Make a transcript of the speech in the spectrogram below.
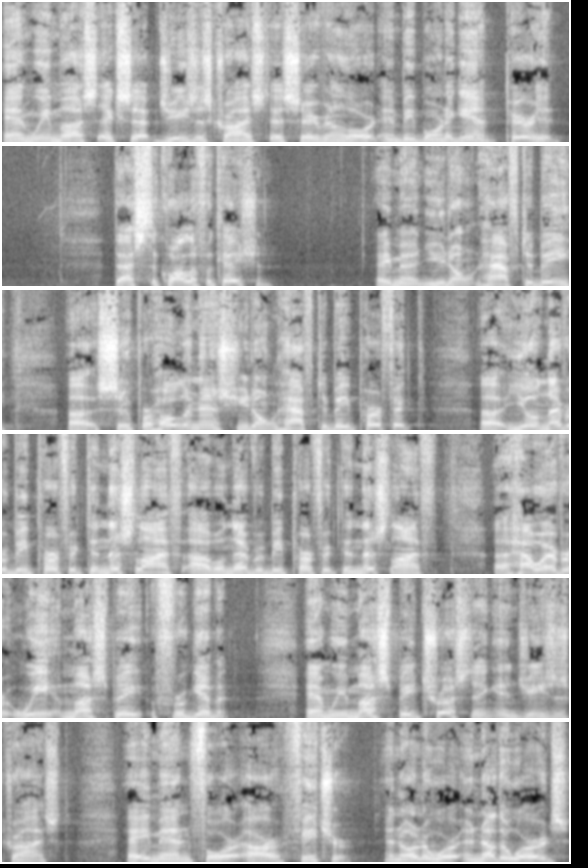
and we must accept Jesus Christ as Savior and Lord and be born again. Period. That's the qualification. Amen. You don't have to be uh, super holiness. You don't have to be perfect. Uh, you'll never be perfect in this life. I will never be perfect in this life. Uh, however, we must be forgiven. And we must be trusting in Jesus Christ, amen, for our future. In other, wor- in other words,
